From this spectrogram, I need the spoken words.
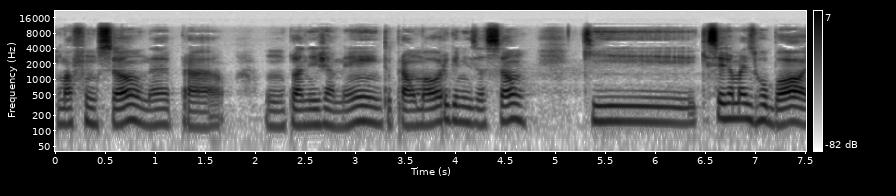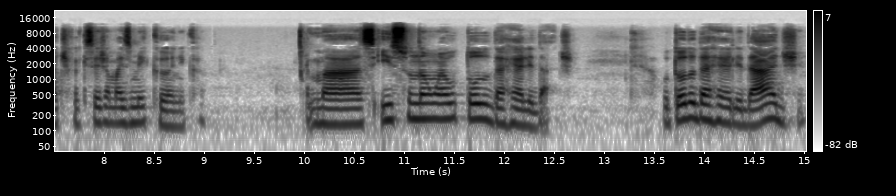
uma função, né, para um planejamento, para uma organização que, que seja mais robótica, que seja mais mecânica. Mas isso não é o todo da realidade. O todo da realidade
